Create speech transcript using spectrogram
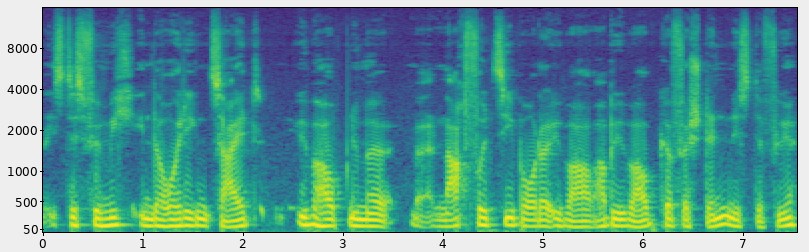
ist es für mich in der heutigen Zeit überhaupt nicht mehr nachvollziehbar oder überhaupt, habe überhaupt kein Verständnis dafür,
